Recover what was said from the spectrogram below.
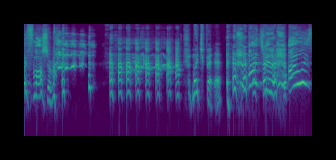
i flush them Much better. Much better. I always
